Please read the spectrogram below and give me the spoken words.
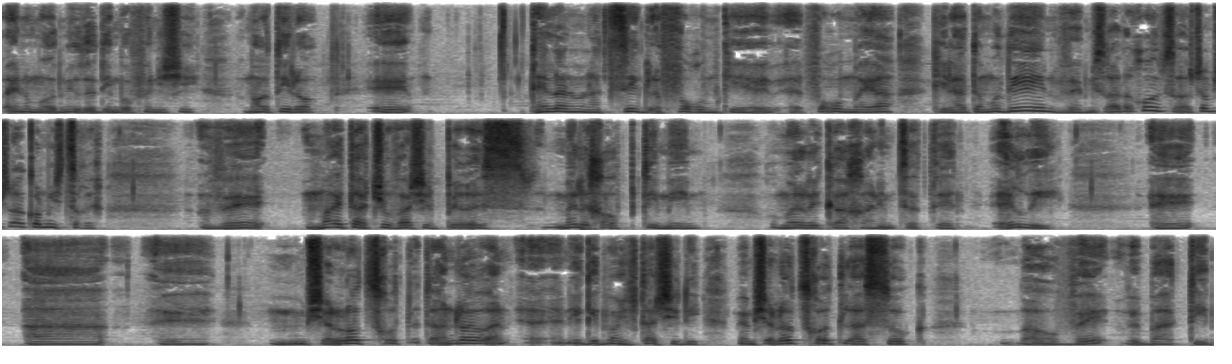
היינו מאוד מיודדים באופן אישי, אמרתי לו, אה, תן לנו נציג לפורום, כי הפורום היה קהילת המודיעין ומשרד החוץ, משרד ראש הממשלה, כל מי שצריך. ומה הייתה התשובה של פרס, מלך האופטימיים? אומר לי ככה, אני מצטט, אלי, הממשלות אה, צריכות, אני לא, אני אגיד במבטא שלי, ממשלות צריכות לעסוק בהווה ובעתיד.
